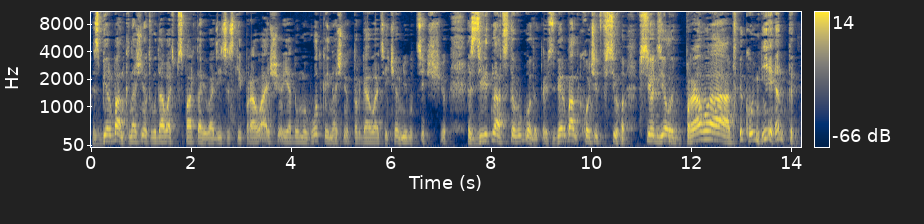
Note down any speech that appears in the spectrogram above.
Сбербанк начнет выдавать паспорта и водительские права, еще, я думаю, водкой начнет торговать и чем-нибудь еще с 2019 года. То есть Сбербанк хочет все, все делать, права, документы,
